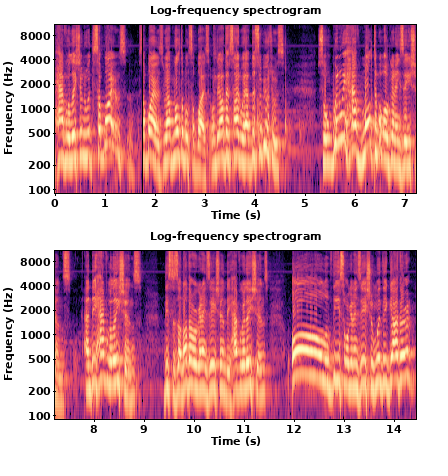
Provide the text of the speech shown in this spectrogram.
have relation with suppliers. Suppliers, we have multiple suppliers. On the other side, we have distributors. So when we have multiple organizations and they have relations, this is another organization, they have relations, all of these organizations, when they gather,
